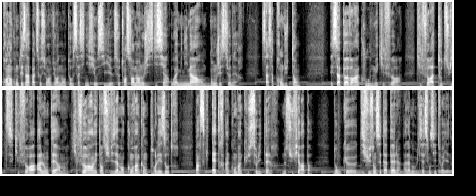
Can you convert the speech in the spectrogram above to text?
Prendre en compte les impacts sociaux environnementaux, ça signifie aussi se transformer en logisticien ou à minima en bon gestionnaire. Ça, ça prend du temps. Et ça peut avoir un coût, mais qu'il fera. Qu'il fera tout de suite, qu'il fera à long terme, qu'il fera en étant suffisamment convaincant pour les autres. Parce qu'être un convaincu solitaire ne suffira pas. Donc euh, diffusons cet appel à la mobilisation citoyenne.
